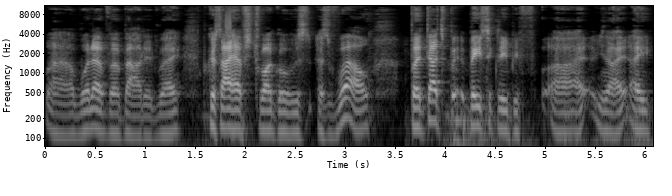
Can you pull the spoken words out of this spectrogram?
uh, whatever about it, right? Because I have struggles as well. But that's basically, uh, you know, I, I,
